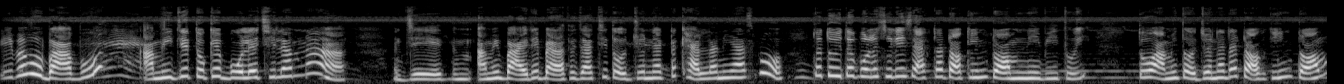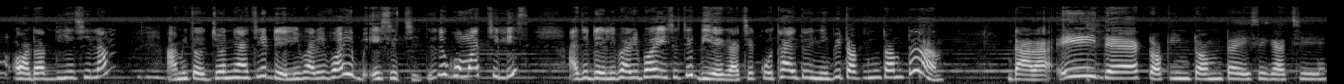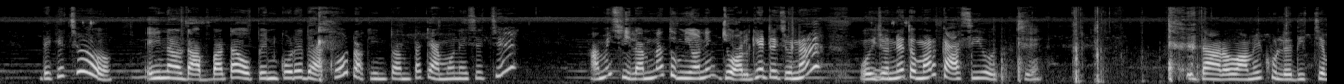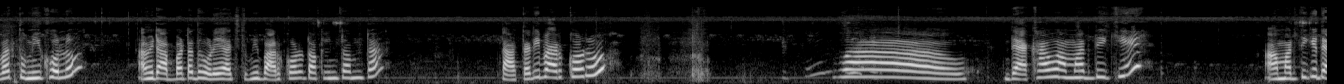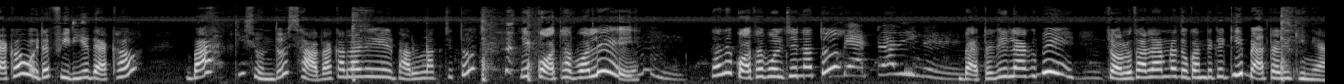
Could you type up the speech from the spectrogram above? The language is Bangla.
এই বাবু বাবু, আমি যে তোকে বলেছিলাম না যে আমি বাইরে বেড়াতে যাচ্ছি, তোর জন্য একটা খেলনা নিয়ে আসব? তো তুই তো বলেছিলিস একটা টকিং টম নিবি তুই। তো আমি তোর জন্য একটা টকিং টম অর্ডার দিয়েছিলাম। আমি তোর জন্য আজকে ডেলিভারি বয় এসেছি। তুই তো ঘুমাচ্ছিলিস। আজ ডেলিভারি বয় এসেছে, দিয়ে গেছে। কোথায় তুই নিবি টকিং টমটা? দাঁড়া, এই দেখ টকিং টমটা এসে গেছে। দেখেছ? এই নাও, ডাব্বাটা ওপেন করে দেখো টকিং টমটা কেমন এসেছে। আমি ছিলাম না, তুমি অনেক জল ঘেঁটেছো না? ওই জন্য তোমার কাশি হচ্ছে। দাঁড়াও, আমি খুলে দিচ্ছি, এবার তুমি খোলো। আমি ডাব্বাটা ধরে আছি, তুমি বার করো টকিং টমটা তাড়াতাড়ি বার করো। ওয়াও দেখাও আমার দিকে। আমার দিকে দেখাও, ওইটা ফিরিয়ে দেখাও। বাহ কি সুন্দর সাদা কালারের ভালো লাগছে তো। এ কথা বলে? তাহলে কথা বলছে না তো? ব্যাটারি লাগবে? চলো তাহলে আমরা দোকান থেকে গিয়ে ব্যাটারি কিনে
